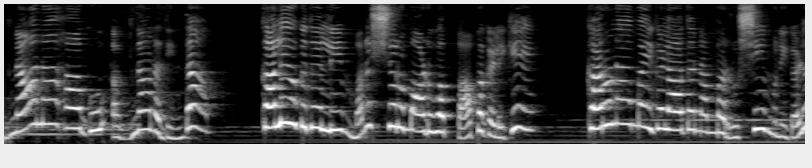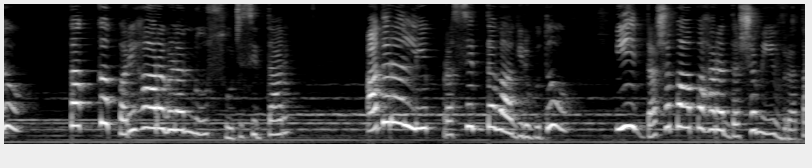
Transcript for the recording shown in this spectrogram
ಜ್ಞಾನ ಹಾಗೂ ಅಜ್ಞಾನದಿಂದ ಕಲಿಯುಗದಲ್ಲಿ ಮನುಷ್ಯರು ಮಾಡುವ ಪಾಪಗಳಿಗೆ ಕರುಣಾಮಯಿಗಳಾದ ನಮ್ಮ ಋಷಿ ಮುನಿಗಳು ತಕ್ಕ ಪರಿಹಾರಗಳನ್ನು ಸೂಚಿಸಿದ್ದಾರೆ. ಅದರಲ್ಲಿ ಪ್ರಸಿದ್ಧವಾಗಿರುವುದು ಈ ದಶಪಾಪಹರ ದಶಮಿ ವ್ರತ.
